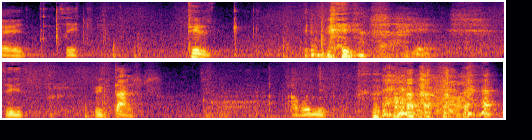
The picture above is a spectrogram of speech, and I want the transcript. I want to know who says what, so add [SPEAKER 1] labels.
[SPEAKER 1] 에, 저기, 들,
[SPEAKER 2] 예.
[SPEAKER 1] 저기, 우리 딸, 아버님.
